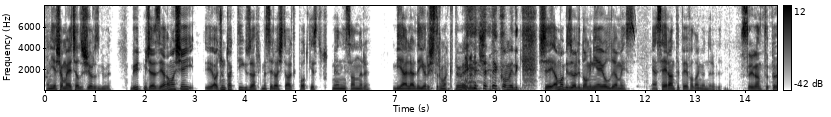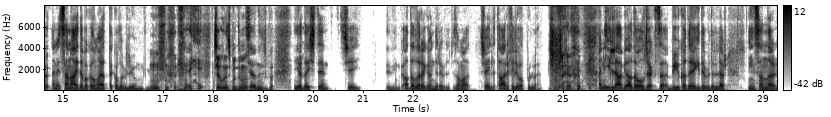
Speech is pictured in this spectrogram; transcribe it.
Hani yaşamaya çalışıyoruz gibi. Büyütmeyeceğiz ya ama şey e, Acun taktiği güzel. Mesela işte artık podcast'i tutmayan insanları bir yerlerde yarıştırmak değil mi? Komedik şey ama biz öyle Dominik'e yollayamayız. Yani Seyran Tepe'ye falan gönderebilirim ben. Seyran Tepe Hani sanayide bakalım hayatta kalabiliyor mu? challenge bu değil mi? Challenge bu. Ya da işte şey dediğim gibi adalara gönderebiliriz ama şeyle tarifeli vapurla. hani illa bir ada olacaksa büyük adaya gidebilirler. İnsanlar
